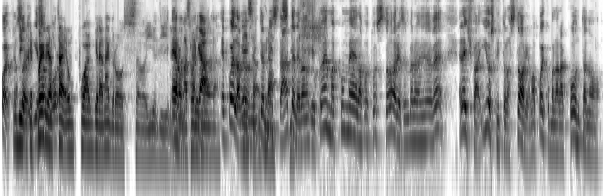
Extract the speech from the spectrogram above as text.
poi, dico, che poi in realtà War... è un po' a grana grossa, voglio dire. Era una cagata. E poi l'avevano esatto, intervistata e le avevano detto, eh, ma com'è la tua storia? Sembra... E lei ci fa, io ho scritto la storia, ma poi come la raccontano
